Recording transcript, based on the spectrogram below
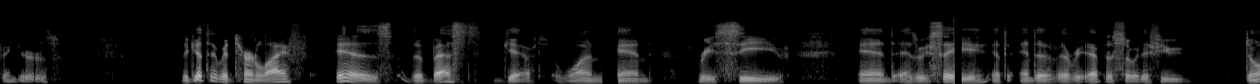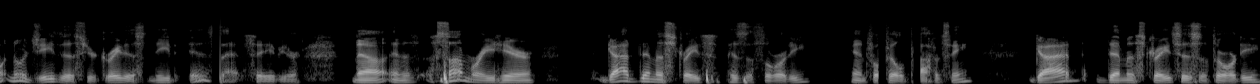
fingers. The gift of eternal life is the best gift one can receive. And as we say at the end of every episode, if you don't know Jesus, your greatest need is that Savior. Now, in summary here, God demonstrates his authority in fulfilled prophecy. God demonstrates his authority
